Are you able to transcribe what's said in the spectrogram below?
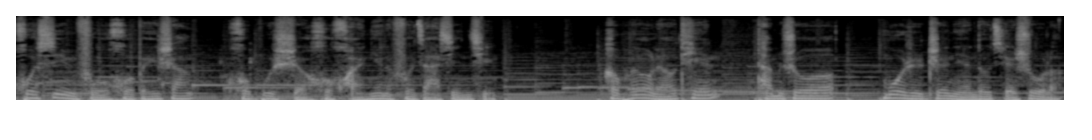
或幸福，或悲伤，或不舍，或怀念的复杂心情。和朋友聊天，他们说，末日之年都结束了，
